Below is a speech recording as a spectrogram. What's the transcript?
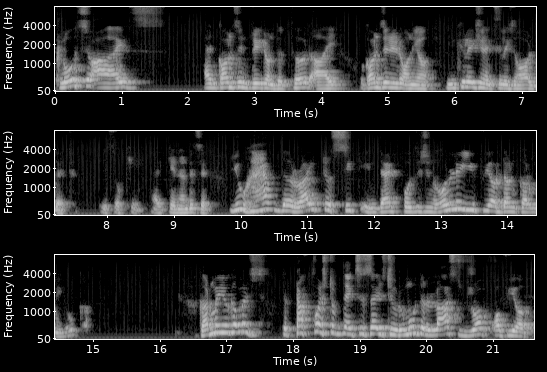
close your eyes, and concentrate on the third eye, concentrate on your inhalation, exhalation, all that. It's okay. I can understand. You have the right to sit in that position only if you have done Karma Yoga. Karma Yoga means the toughest of the exercise to remove the last drop of your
